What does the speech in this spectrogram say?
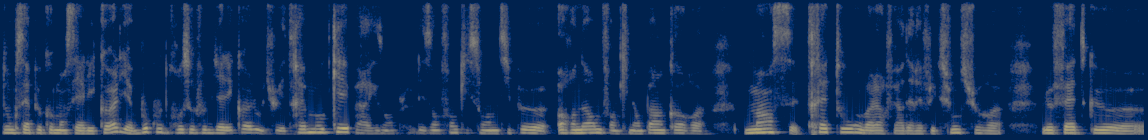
Donc ça peut commencer à l'école. Il y a beaucoup de grossophobie à l'école où tu es très moqué, par exemple. Les enfants qui sont un petit peu hors normes, enfin qui n'ont pas un corps euh, mince, très tôt, on va leur faire des réflexions sur euh, le fait qu'ils euh,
